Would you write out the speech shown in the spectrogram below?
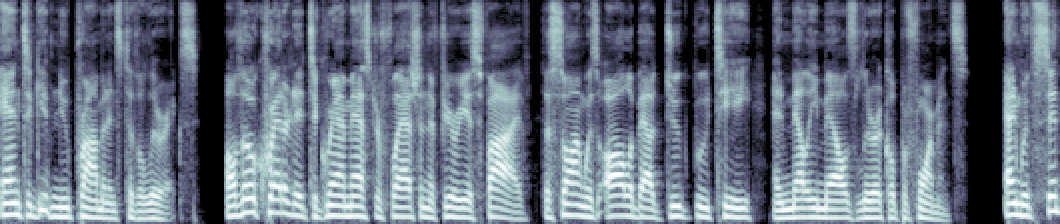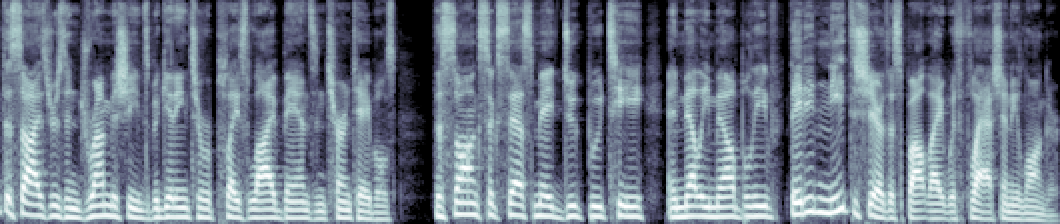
and to give new prominence to the lyrics. Although credited to Grandmaster Flash and the Furious Five, the song was all about Duke Bootee and Melle Mel's lyrical performance. And with synthesizers and drum machines beginning to replace live bands and turntables, the song's success made Duke Bootee and Melle Mel believe they didn't need to share the spotlight with Flash any longer.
